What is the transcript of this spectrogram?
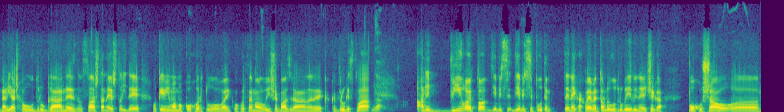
navijačka udruga, ne znam, svašta nešto ide, ok, mi imamo kohortu, ovaj, kohorta je malo više bazirana na nekakve druge stvari, da. ali bilo je to gdje bi, se, gdje bi se putem te nekakve eventualne udruge ili nečega pokušao, uh,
